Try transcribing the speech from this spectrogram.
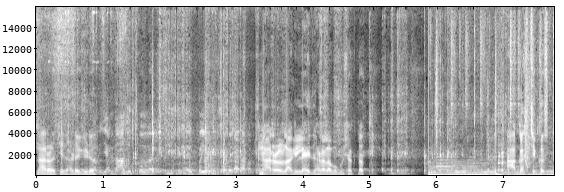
नारळाची झाडं गिडं एकदा अजून पाहणार आहे. पहिले पण पाहणार, आता पण नारळ लागलेले आहेत झाडाला बघू शकतात. आकाशचे कष्ट.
